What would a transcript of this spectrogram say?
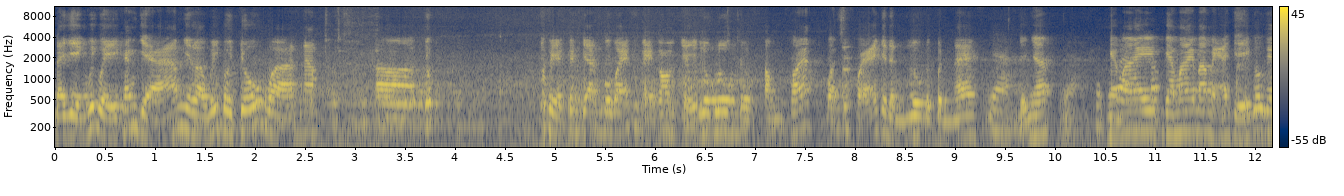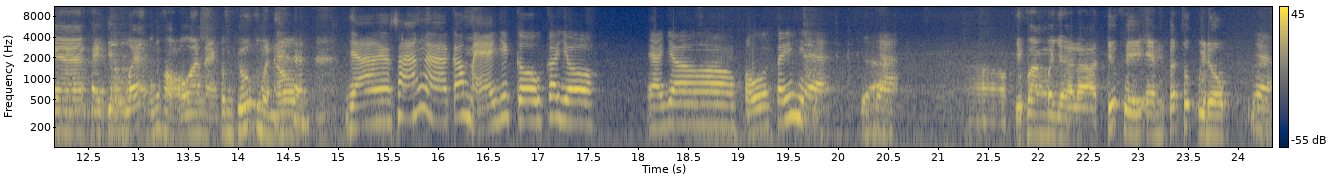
đại diện quý vị khán giả cũng như là quý cô chú và anh năm. À, chúc cái việc kinh doanh mua bán của mẹ con chị luôn luôn được hồng thoát và sức khỏe gia đình luôn được bình an. Dạ. Chị nhé dạ. Ngày mai ngày mai ba mẹ chị có ra khai trương quán ủng hộ anh nàng công chúa của mình không? Dạ sáng là có mẹ với cô có vô. Dạ do phụ tí về. Dạ. dạ. À, chị Văn bây giờ là trước khi em kết thúc video. Dạ.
